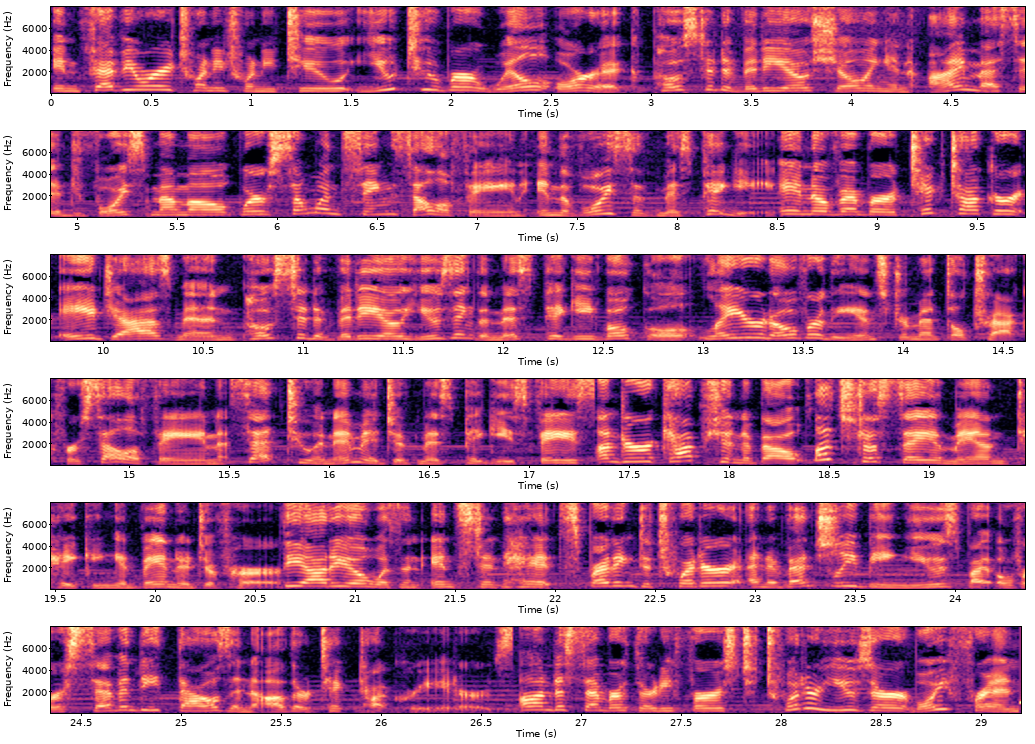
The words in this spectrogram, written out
In February 2022, YouTuber Will Auric posted a video showing an iMessage voice memo where someone sings Cellophane in the voice of Miss Piggy. In November, TikToker A Jasmine posted a video using the Miss Piggy vocal layered over the instrumental track for Cellophane, set to an image of Miss Piggy's face under a caption about, let's just say, a man taking advantage of her. The audio was an instant hit, spreading to Twitter and eventually being used by over 70,000 other TikTok creators. On December 31st, Twitter user boyfriend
